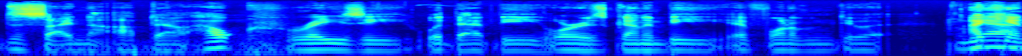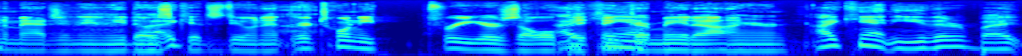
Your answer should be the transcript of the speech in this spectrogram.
deciding to opt out. How crazy would that be, or is going to be if one of them do it? I can't imagine any of those I- kids doing it. They're 23 years old. They think they're made of iron. I can't either, but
